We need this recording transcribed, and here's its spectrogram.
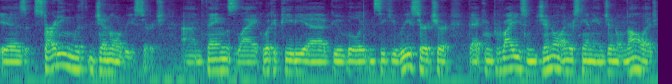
is starting with general research. Um, things like Wikipedia, Google, or CQ Researcher that can provide you some general understanding and general knowledge,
